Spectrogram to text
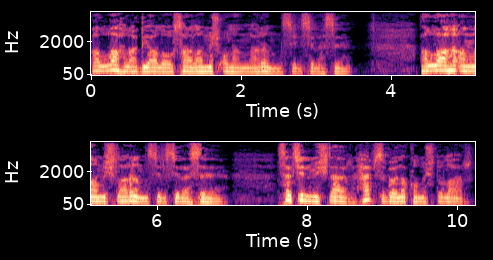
Allah'la diyalog sağlamış olanların silsilesi. Allah'ı anlamışların silsilesi. Seçilmişler, hepsi böyle konuştular.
